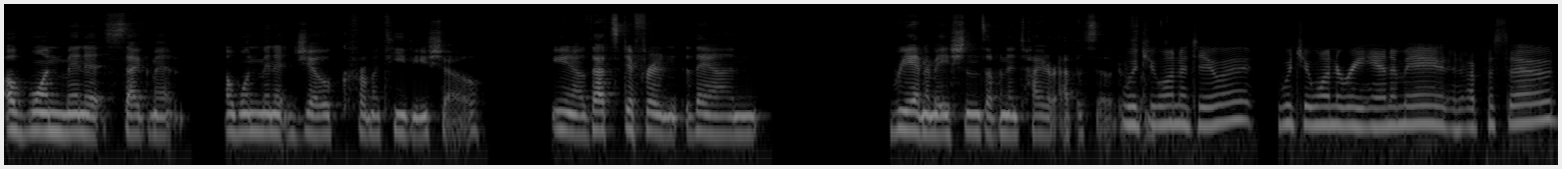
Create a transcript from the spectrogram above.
a one minute segment a one minute joke from a tv show you know that's different than reanimations of an entire episode Would you want to do it? Would you want to reanimate an episode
